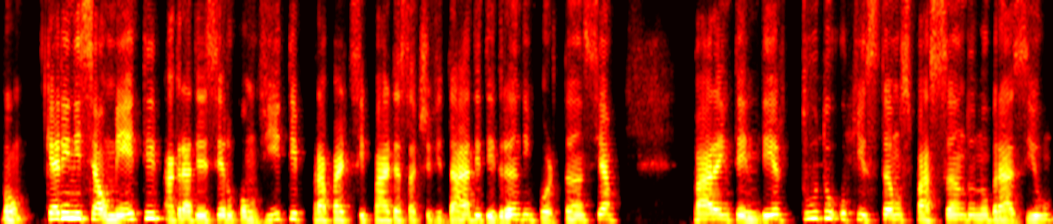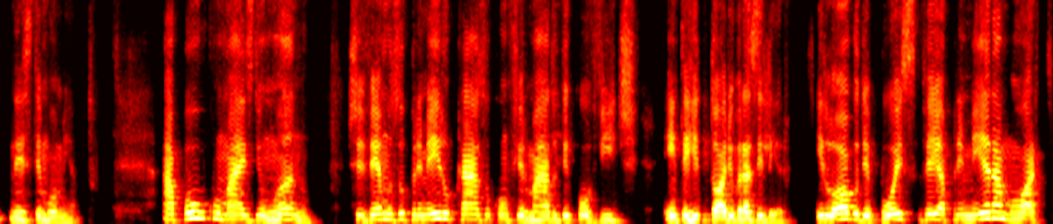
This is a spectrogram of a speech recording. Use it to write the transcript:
Bom, quero inicialmente agradecer o convite para participar dessa atividade de grande importância para entender tudo o que estamos passando no Brasil neste momento. Há pouco mais de um ano, tivemos o primeiro caso confirmado de Covid em território brasileiro e logo depois veio a primeira morte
